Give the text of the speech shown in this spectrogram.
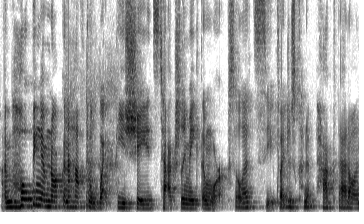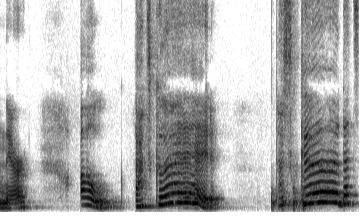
I'm hoping I'm not gonna have to wet these shades to actually make them work. So let's see if I just kind of pack that on there. Oh, that's good. That's good. That's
